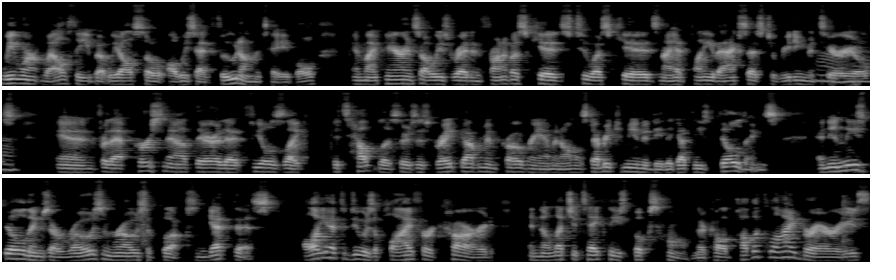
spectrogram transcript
We weren't wealthy, but we also always had food on the table. And my parents always read in front of us kids, to us kids, and I had plenty of access to reading oh, materials. Oh, yeah. And for that person out there that feels like it's helpless, there's this great government program in almost every community. They got these buildings, and in these buildings are rows and rows of books. And get this all you have to do is apply for a card and they'll let you take these books home. They're called public libraries.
